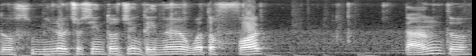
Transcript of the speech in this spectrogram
Dos mil ochocientos ochenta y nueve, what the fuck? Tanto.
